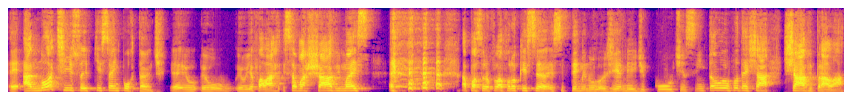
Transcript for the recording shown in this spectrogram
É, anote isso aí, porque isso é importante. É, eu, eu, eu ia falar, isso é uma chave, mas a pastora falou que esse, esse terminologia é meio de coaching, assim, então eu vou deixar chave para lá.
